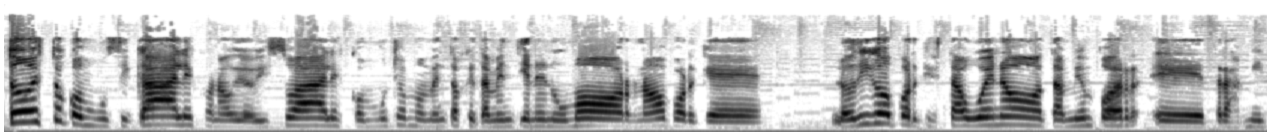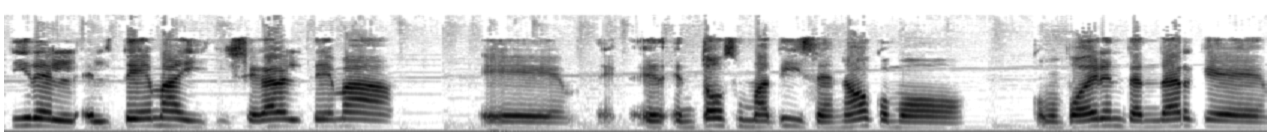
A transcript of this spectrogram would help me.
todo esto con musicales, con audiovisuales, con muchos momentos que también tienen humor, ¿no? Porque lo digo porque está bueno también poder eh, transmitir el, el tema y, y llegar al tema eh, en, en todos sus matices, ¿no? Como, como poder entender que,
